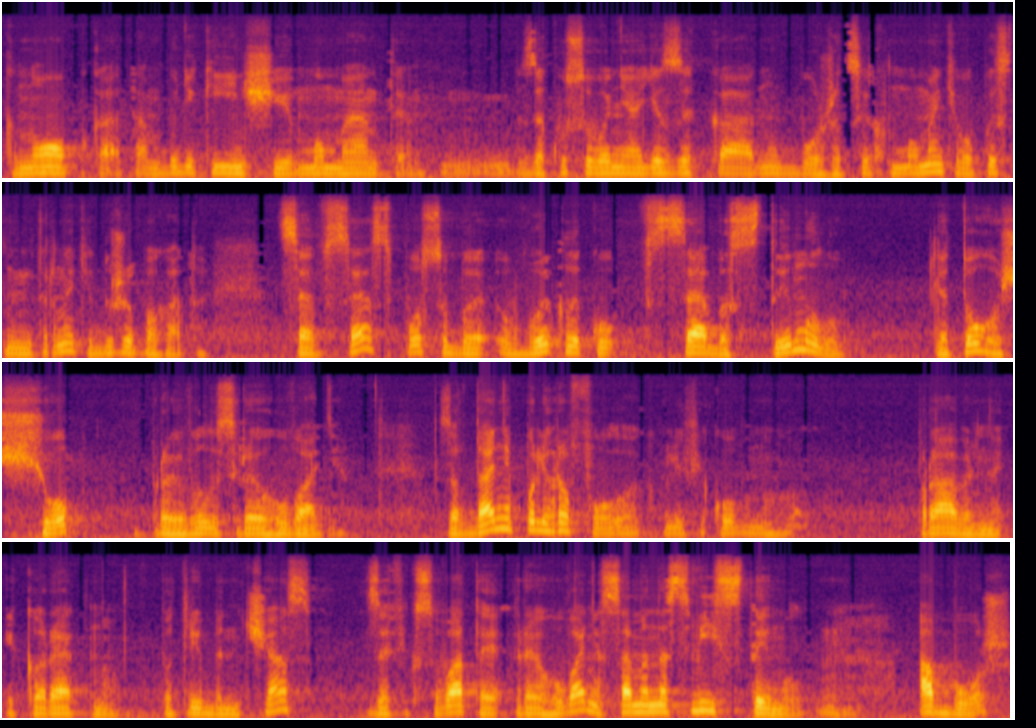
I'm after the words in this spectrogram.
кнопка, там будь-які інші моменти, закусування язика, ну боже, цих моментів описано в інтернеті дуже багато. Це все способи виклику в себе стимулу для того, щоб проявилось реагування. Завдання поліграфолога кваліфікованого правильно і коректно потрібен час зафіксувати реагування саме на свій стимул. Або ж,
